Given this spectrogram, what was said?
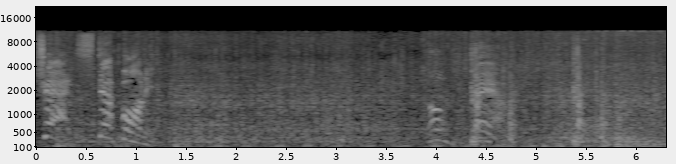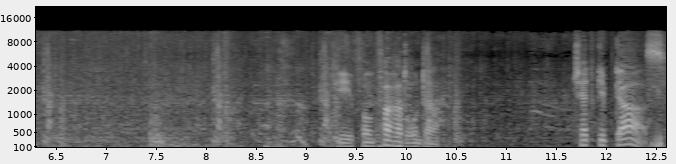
Chad, step on it! Oh, damn! Geh vom Fahrrad runter. Chad gibt Gas.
